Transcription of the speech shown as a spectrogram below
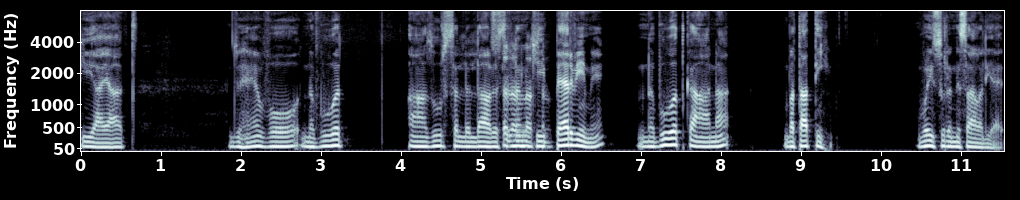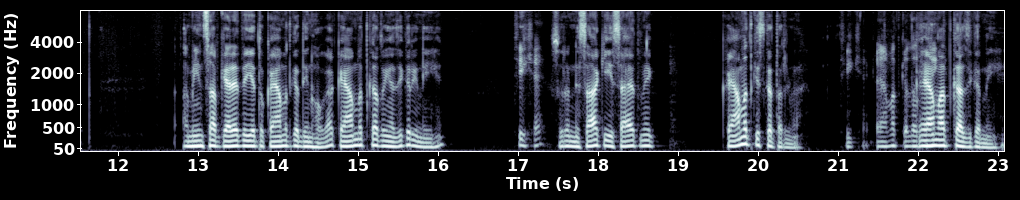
کی آیات جو ہیں وہ نبوت حضور صلی اللہ علیہ وسلم کی پیروی میں نبوت کا آنا بتاتی ہیں وہی نساء نسا آیت امین صاحب کہہ رہے تھے یہ تو قیامت کا دن ہوگا قیامت کا تو یہاں ذکر ہی نہیں ہے ٹھیک ہے سورہ نساء کی آیت میں قیامت کس کا ترجمہ ہے ٹھیک ہے قیامت کا قیامت کا ذکر نہیں ہے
